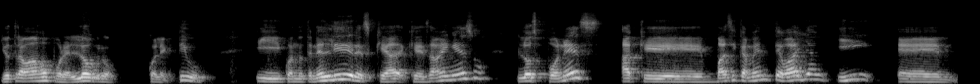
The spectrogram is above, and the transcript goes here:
Yo trabajo por el logro colectivo. Y cuando tenés líderes que, que saben eso, los pones a que básicamente vayan y eh,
